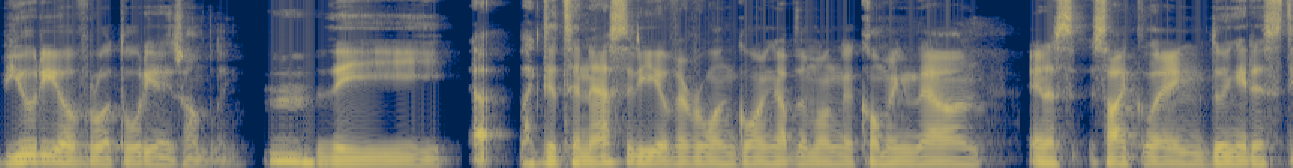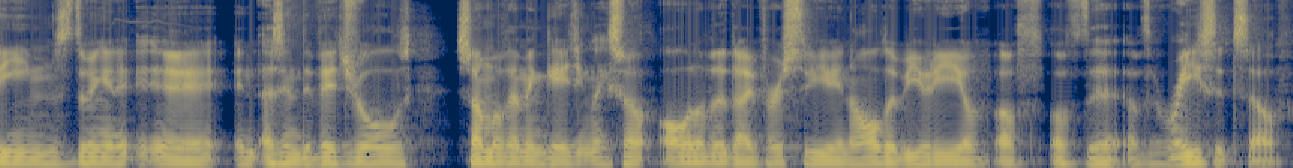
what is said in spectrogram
beauty of Ruatoria is humbling Mm. the uh, like the tenacity of everyone going up the maunga, coming down in a s- cycling, doing it as teams, doing it uh, in, as individuals. Some of them engaging, like so, all of the diversity and all the beauty of of of the of the race itself,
